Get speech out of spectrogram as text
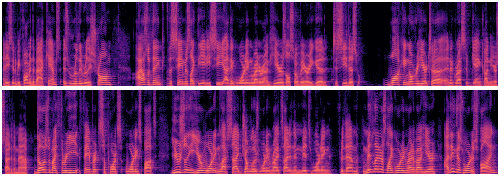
and he's going to be farming the back camps, is really, really strong. I also think the same as like the ADC. I think warding right around here is also very good to see this walking over here to an aggressive gank on your side of the map. Those are my three favorite supports warding spots. Usually you're warding left side, junglers warding right side, and then mids warding for them. Mid laners like warding right about here. I think this ward is fine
